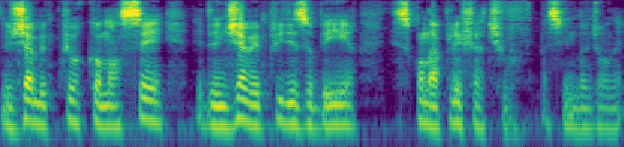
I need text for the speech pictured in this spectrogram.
ne jamais plus recommencer et de ne jamais plus désobéir. C'est ce qu'on appelait faire tchou. Passez une bonne journée.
